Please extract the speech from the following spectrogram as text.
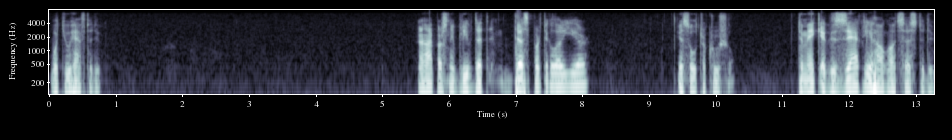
what you have to do. And I personally believe that this particular year is ultra crucial to make exactly how God says to do,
